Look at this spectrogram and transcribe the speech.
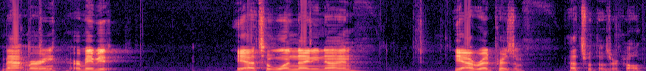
Matt Murray, or maybe, yeah, it's a 199. Yeah, red prism. That's what those are called.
